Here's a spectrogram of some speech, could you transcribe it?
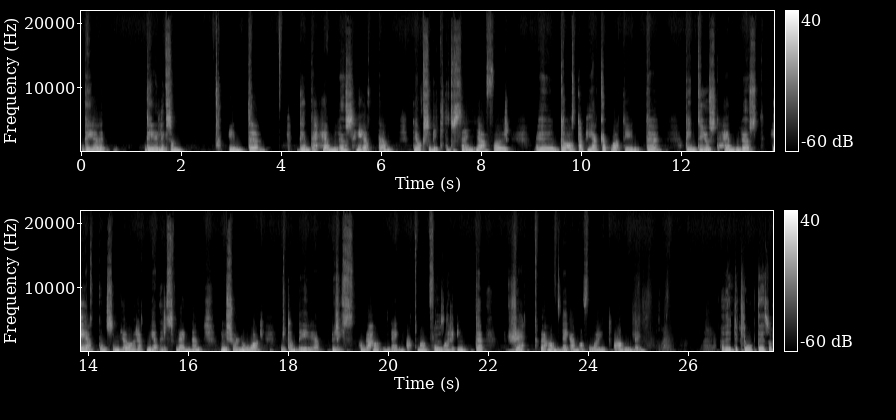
det, det är liksom inte, det är inte hemlösheten. Det är också viktigt att säga för eh, data pekar på att det inte det är inte just hemlösheten som gör att medellivslängden blir så låg, utan det är brist på behandling. Att man får inte rätt behandling, man får inte behandling. Ja, det är inte klokt. Det är så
